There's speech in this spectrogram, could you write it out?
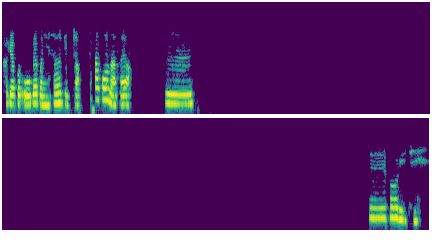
가격을 500원 이상 하겠죠. 하고 나서요. 음, 베버리지.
